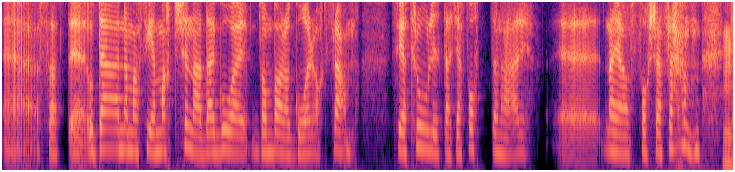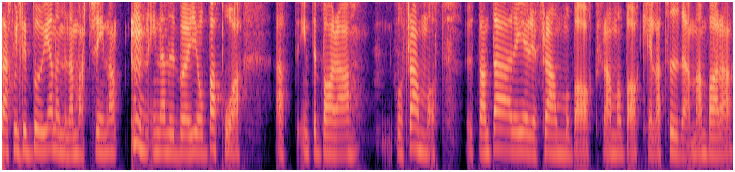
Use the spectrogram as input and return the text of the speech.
Eh, så att, eh, och där när man ser matcherna, där går, de bara går rakt fram. Så jag tror lite att jag fått den här, när jag forsar fram, mm. särskilt i början av mina matcher innan, innan vi börjar jobba på att inte bara gå framåt, utan där är det fram och bak, fram och bak hela tiden. Man bara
